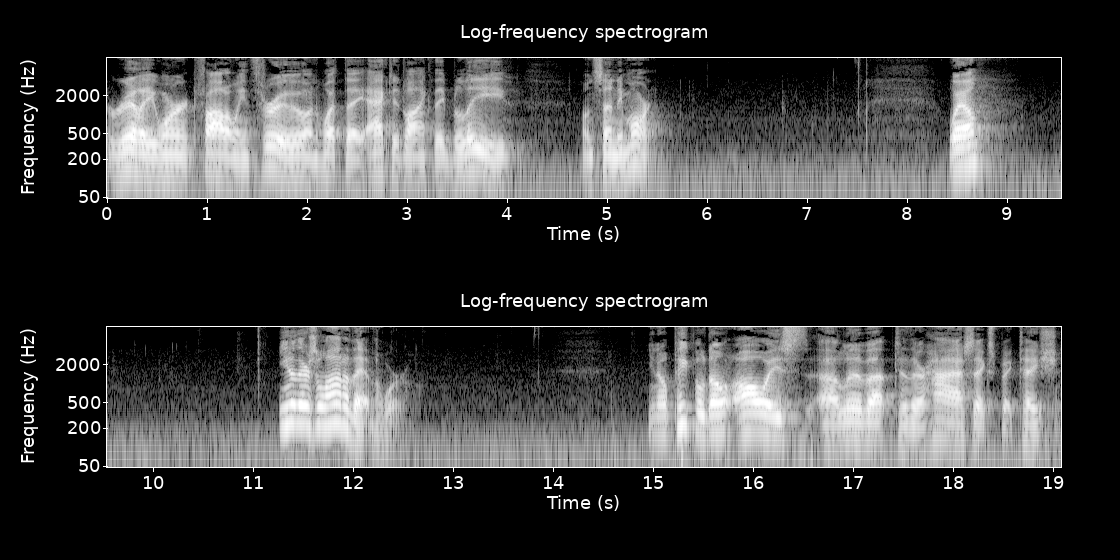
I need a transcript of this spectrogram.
really weren't following through on what they acted like they believed on Sunday morning. Well, you know, there's a lot of that in the world. You know, people don't always uh, live up to their highest expectation.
